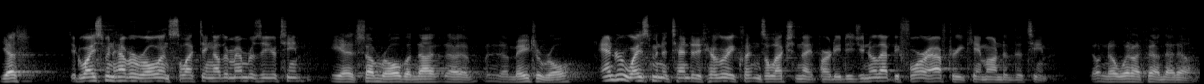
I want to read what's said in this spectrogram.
Yes. Did Weissmann have a role in selecting other members of your team? He had some role, but not uh, a major role. Andrew Weissmann attended Hillary Clinton's election night party. Did you know that before or after he came onto the team? Don't know when I found that out.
